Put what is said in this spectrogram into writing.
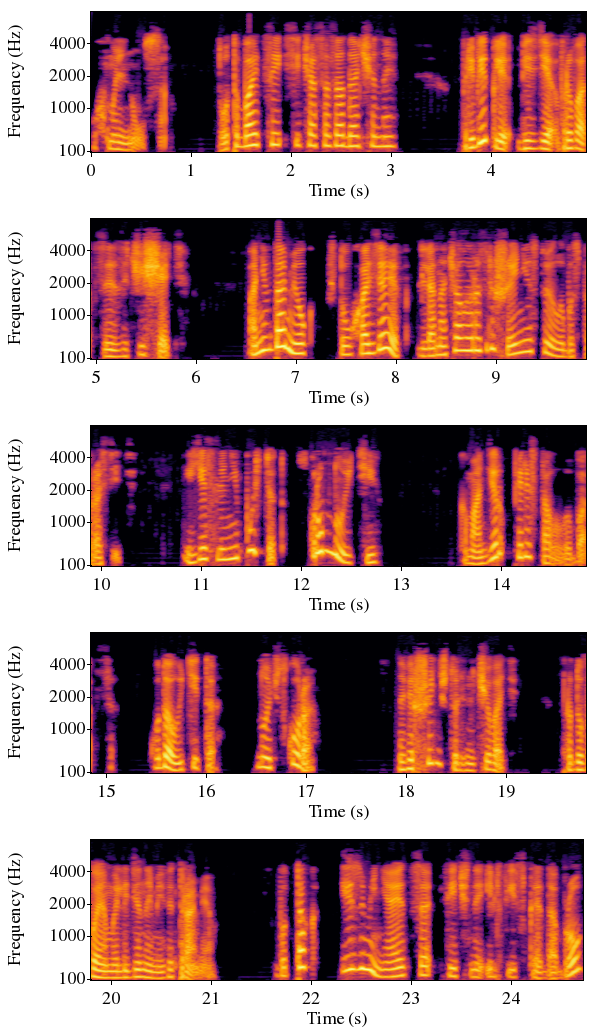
ухмыльнулся. То-то бойцы сейчас озадачены. Привыкли везде врываться и зачищать. А не вдомек, что у хозяев для начала разрешения стоило бы спросить. И если не пустят, скромно уйти. Командир перестал улыбаться. Куда уйти-то? Ночь скоро. На вершине, что ли, ночевать, продуваемой ледяными ветрами? Вот так и заменяется вечное эльфийское добро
